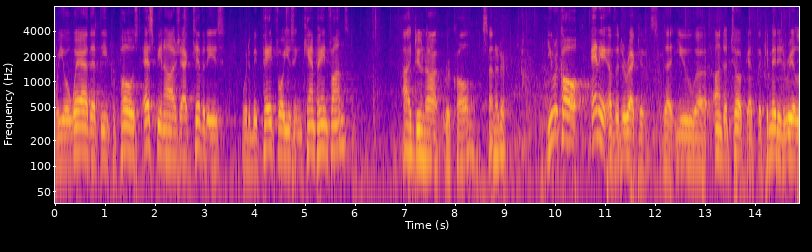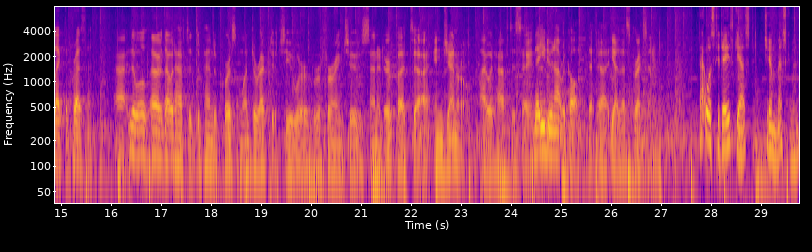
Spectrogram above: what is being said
Were you aware that the proposed espionage activities were to be paid for using campaign funds? I do not recall, Senator. Do you recall any of the directives that you uh, undertook at the committee to re-elect the president? Uh, well, uh, that would have to depend, of course, on what directives you were referring to, Senator. But uh, in general, I would have to say that, that you do not recall. That, uh, yeah, that's correct, Senator. That was today's guest, Jim Meskimen,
